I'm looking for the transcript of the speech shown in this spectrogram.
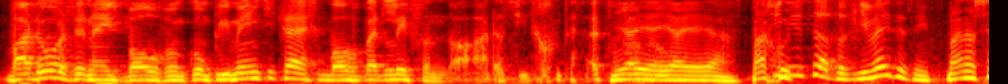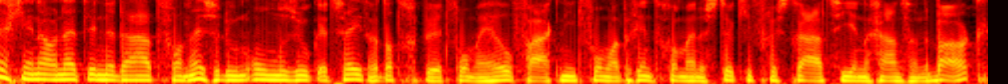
Waardoor ze ineens boven een complimentje krijgen boven bij de lift van, nou, dat ziet er goed uit. Ja, ja, ja, ja. Maar Misschien goed, is dat het, je weet het niet. Maar dan zeg je nou net inderdaad van hè, ze doen onderzoek, et cetera. Dat gebeurt voor mij heel vaak niet. Voor mij begint het gewoon met een stukje frustratie en dan gaan ze aan de bak.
